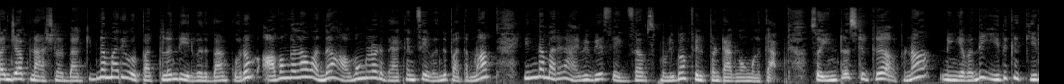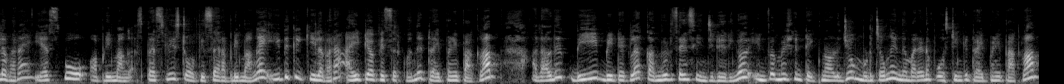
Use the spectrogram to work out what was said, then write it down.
Punjab national bank இந்த மாதிரி ஒரு பத்துலேருந்து இருபது பேங்க் வரும். அவங்களாம் வந்து அவங்களோட வேகன்சியை வந்து பார்த்தோம்னா இந்த மாதிரி ஐபிபிஎஸ் எக்ஸாம்ஸ் மூலிமா ஃபில் பண்ணுறாங்க உங்களுக்கு. ஸோ இன்ட்ரெஸ்ட்டுக்கு அப்படின்னா நீங்கள் வந்து இதுக்கு கீழே வர எஸ் எஸ்ஓ அப்படிம்பாங்க. ஸ்பெஷலிஸ்ட் ஆஃபீஸர் அப்படிம்பாங்க. இதுக்கு கீழே வர ஐடி ஆஃபீஸருக்கு வந்து ட்ரை பண்ணி பார்க்கலாம். அதாவது பிஇ பிடெக்ல கம்ப்யூட்டர் சயின்ஸ் இன்ஜினியரிங்கோ இன்ஃபர்மேஷன் டெக்னாலஜியோ முடிச்சவங்க இந்த மாதிரியான போஸ்டிங்க்கு ட்ரை பண்ணி பார்க்கலாம்.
